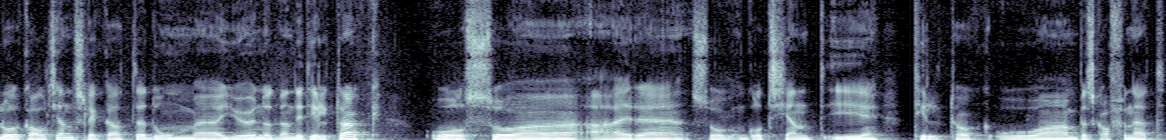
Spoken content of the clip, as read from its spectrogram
lokalkjent, slik at de eh, gjør nødvendige tiltak. Og også er eh, så godt kjent i tiltak og beskaffenhet,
